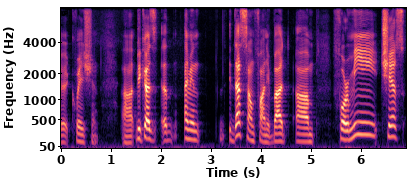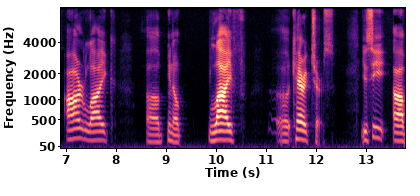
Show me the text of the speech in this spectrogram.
uh, question uh, because uh, I mean it does sound funny, but um, for me, chess are like uh, you know live uh, characters. You see, uh,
